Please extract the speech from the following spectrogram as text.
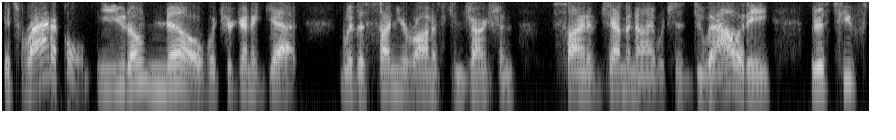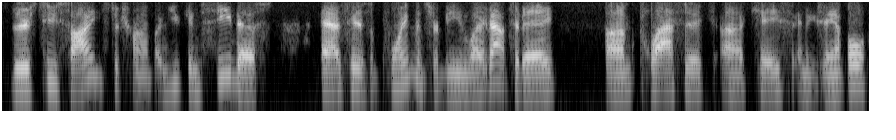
it's radical. You don't know what you're going to get with a Sun Uranus conjunction sign of Gemini, which is duality. There's two there's two sides to Trump, and you can see this as his appointments are being laid out today. Um, classic uh, case and example.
